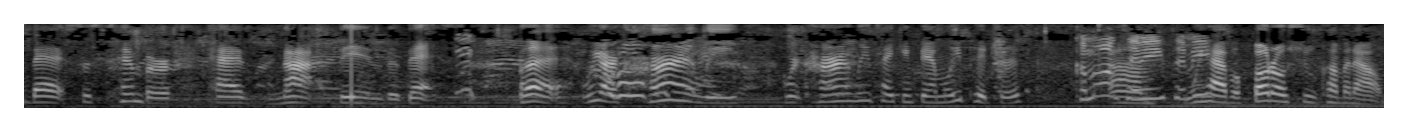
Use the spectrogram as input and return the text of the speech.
that Sustember has not been the best, but we are currently we're currently taking family pictures. Come on, Um, Timmy. Timmy. We have a photo shoot coming out.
